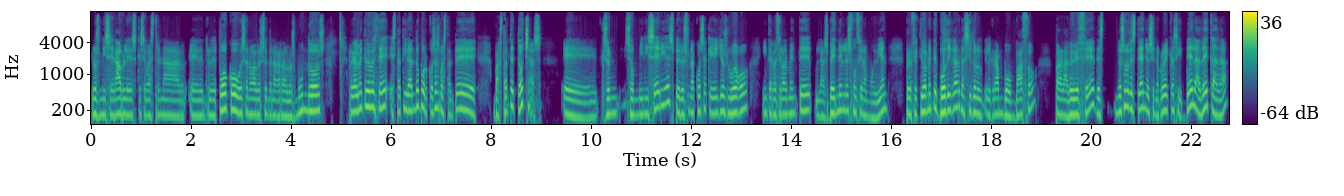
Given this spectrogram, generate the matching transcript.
Los Miserables que se va a estrenar eh, dentro de poco o esa nueva versión de La Guerra de los Mundos. Realmente BBC está tirando por cosas bastante bastante tochas. Eh, son, son miniseries, pero es una cosa que ellos luego internacionalmente las venden, les funcionan muy bien. Pero efectivamente Bodyguard ha sido el, gran bombazo para la BBC, de- no solo de este año, sino creo que casi de la década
